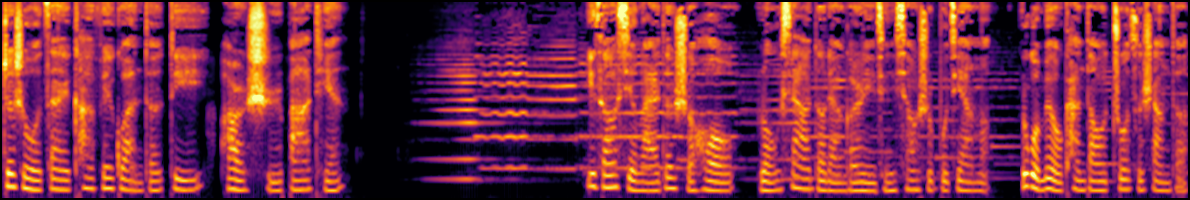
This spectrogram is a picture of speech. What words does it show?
这是我在咖啡馆的第二十八天。一早醒来的时候，楼下的两个人已经消失不见了。如果没有看到桌子上的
